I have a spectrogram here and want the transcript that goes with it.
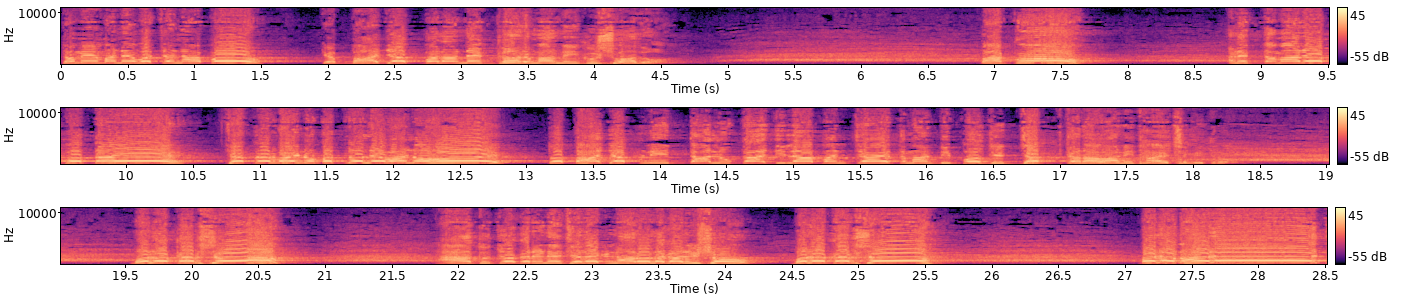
તમે મને વચન આપો કે ભાજપ વાળાને ઘરમાં નહીં ઘૂસવા દો. પાકો! અને તમારે પોતાએ છતરભાઈ નો બદલો લેવાનો હોય તો ભાજપની તાલુકા જિલ્લા પંચાયતમાં ડિપોઝિટ જપ્ત કરાવવાની થાય છે મિત્રો. બોલો કરશો? હાથ ઊંચો કરીને છેલ્લે એક નારો લગાડીશું. બોલો કરશો? બોલો ભારત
